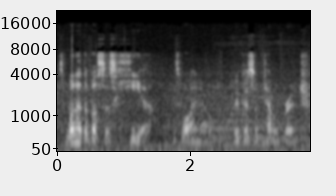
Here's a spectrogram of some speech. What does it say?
It's one of the buses here, is what I know, because of Tower Bridge.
